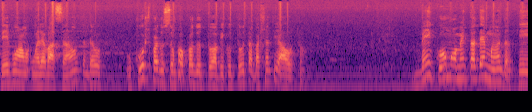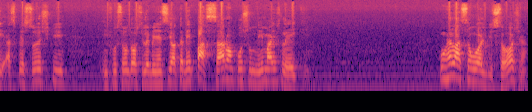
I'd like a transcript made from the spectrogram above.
teve uma, uma elevação, entendeu? O custo de produção para o produtor avicultor está bastante alto. Bem como o aumento da demanda, que as pessoas que, em função do auxílio emergencial, também passaram a consumir mais leite. Com relação ao óleo de soja,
